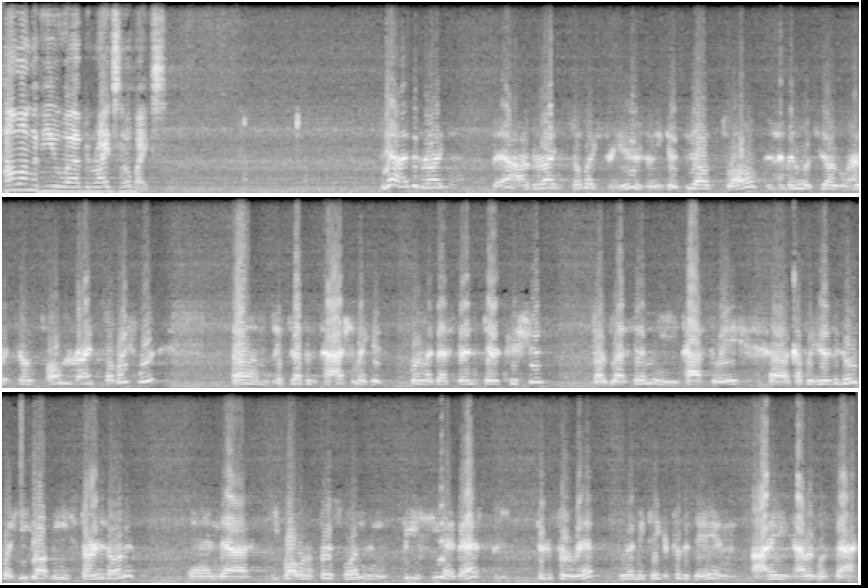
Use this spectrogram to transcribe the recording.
How long have you been riding snow bikes? Yeah, I've been riding yeah, I've been riding snow bikes for years. I think in 2012, in the middle of 2011, 2012, I've been riding snow bikes for um, picked it up as a passion. Good, one of my best friends, Derek Christian, God bless him. He passed away uh, a couple of years ago, but he got me started on it. And uh, he bought one of the first ones in BC, I bet. Took it for a rip, and let me take it for the day, and I haven't looked back.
